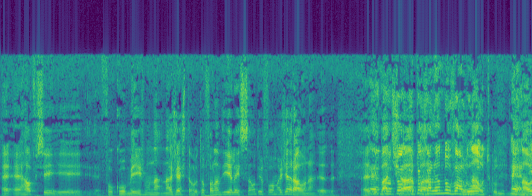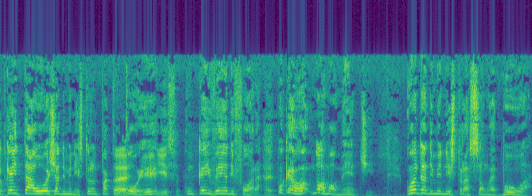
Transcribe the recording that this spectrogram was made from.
É, é, Ralf se focou mesmo na, na gestão. Eu estou falando de eleição de forma geral, né? É, é, não, eu estou falando no valor náutico, no é, náutico. de quem está hoje administrando para concorrer é, com quem venha de fora. É. Porque normalmente quando a administração é boa,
